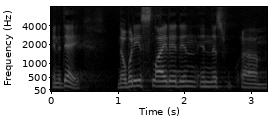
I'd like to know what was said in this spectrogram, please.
in a day. Nobody is slighted in, in this, um,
